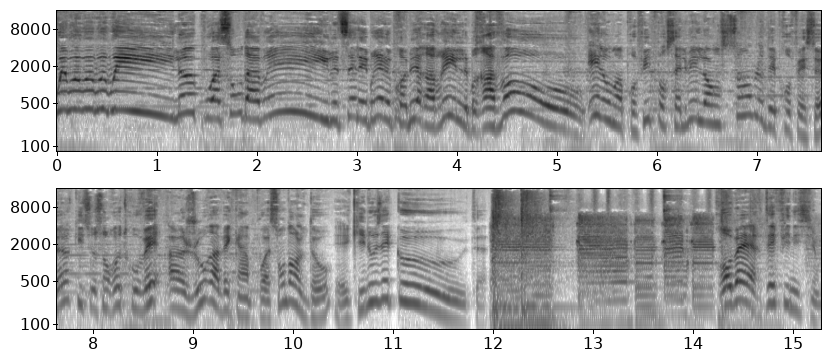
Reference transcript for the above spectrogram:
Oui, oui, oui, oui, oui Le poisson d'avril Célébré le 1er avril, bravo Et l'on en profite pour saluer l'ensemble des professeurs qui se sont retrouvés un jour avec un poisson dans le dos et qui nous écoutent. Robert, définition.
